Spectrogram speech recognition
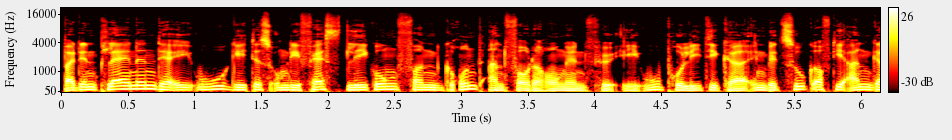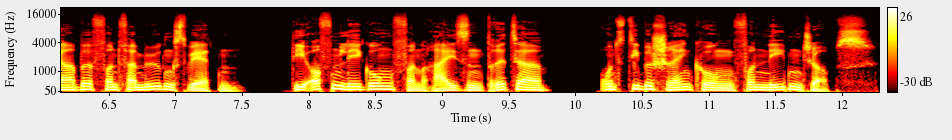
Bei den Plänen der EU geht es um die Festlegung von Grundanforderungen für EU-Politiker in Bezug auf die Angabe von Vermögenswerten, die Offenlegung von Reisen Dritter und die Beschränkung von Nebenjobs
